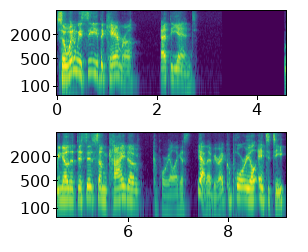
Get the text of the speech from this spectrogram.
So when we see the camera at the end, we know that this is some kind of corporeal, I guess. Yeah, that'd be right. Corporeal entity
